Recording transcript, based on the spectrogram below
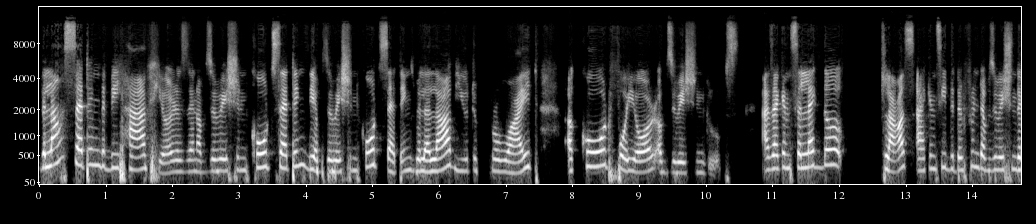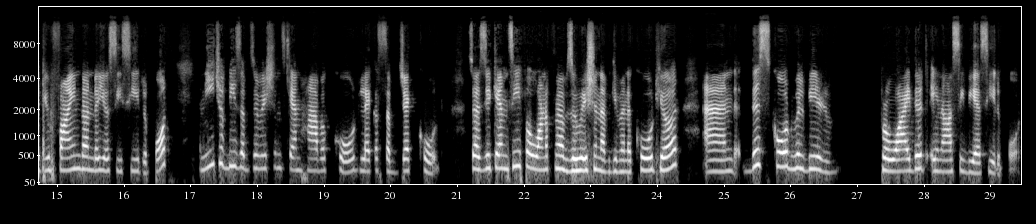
The last setting that we have here is an observation code setting. The observation code settings will allow you to provide a code for your observation groups. As I can select the class, I can see the different observation that you find under your CCE report. And each of these observations can have a code like a subject code. So as you can see for one of my observation, I've given a code here and this code will be provided in our CBSE report.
